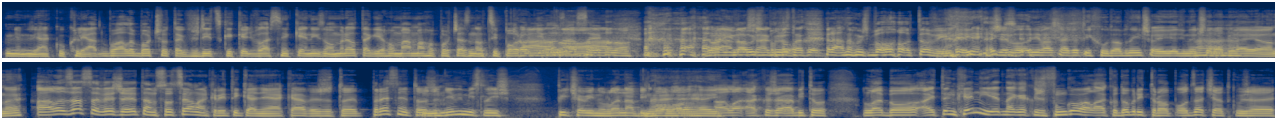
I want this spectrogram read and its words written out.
nejakú kliatbu alebo čo, tak vždycky, keď vlastne Kenny zomrel, tak jeho mama ho počas noci porodila Áno, zase. áno. Ráno, vlastne už akože bol, tak- ráno už bol hotový. takže- oni vlastne ako tí chudobní, čo je jediné, čo robia je one. Ale zase vieš, že je tam sociálna kritika nejaká, vieš, že to je presne to, mm. že nevymyslíš pičovinu len aby Hej, bolo, hej, hej. ale akože aby to, lebo aj ten Kenny jednak akože fungoval ako dobrý trop od začiatku, že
